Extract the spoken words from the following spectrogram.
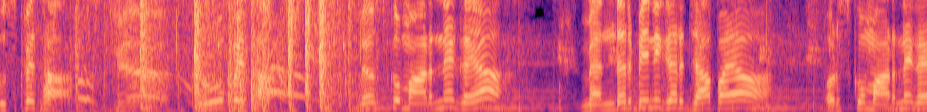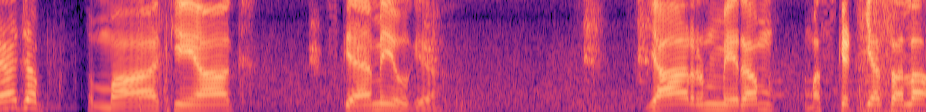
उस पे था। थ्रो पे था। मैं उसको मारने गया। मैं अंदर भी नहीं घर जा पाया। और उसको मारने गया जब तो माँ की आँख स्कैम ही हो गया। यार मेरा मस्कटिया साला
